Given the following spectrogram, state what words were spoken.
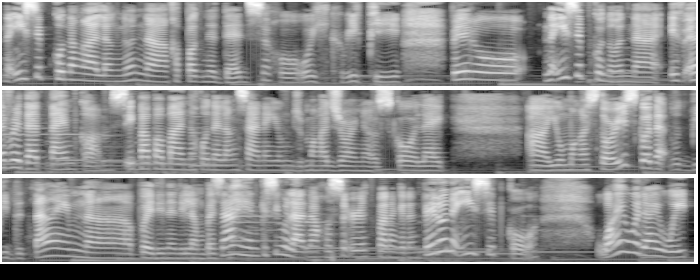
Naisip ko na nga lang noon na kapag na-deads ako, uy, creepy. Pero naisip ko noon na if ever that time comes, ipapamana ko na lang sana yung mga journals ko. Like, uh, yung mga stories ko, that would be the time na pwede na nilang basahin kasi wala na ako sa earth, parang ganun. Pero naisip ko, why would I wait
